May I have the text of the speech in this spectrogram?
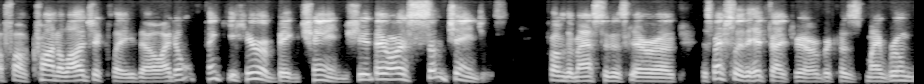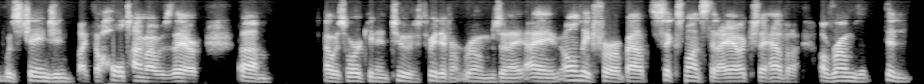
uh, chronologically, though, I don't think you hear a big change. There are some changes from the Masterdisk era, especially the Hit Factory era, because my room was changing like the whole time I was there. Um, I was working in two or three different rooms, and I, I, only for about six months did I actually have a, a room that did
